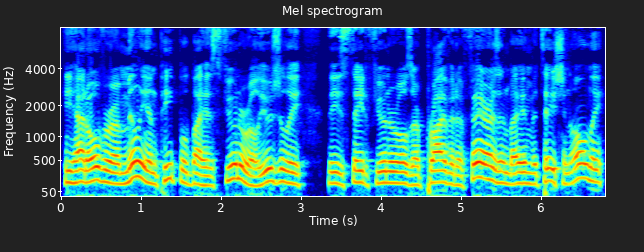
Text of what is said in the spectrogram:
he had over a million people by his funeral. Usually, these state funerals are private affairs and by invitation only.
